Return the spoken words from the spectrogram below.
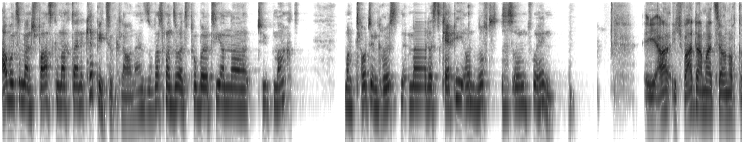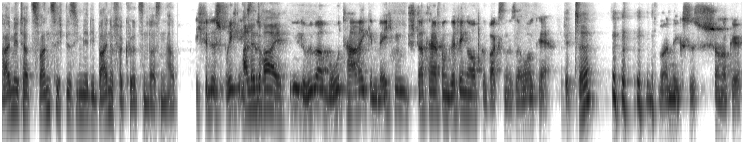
haben uns immer einen Spaß gemacht, deine Cappy zu klauen. Also was man so als pubertierender Typ macht, man klaut dem Größten immer das Cappy und wirft es irgendwo hin. Ja, ich war damals ja auch noch 3,20 Meter, bis ich mir die Beine verkürzen lassen habe. Ich finde, es spricht Alle drei. viel drüber, wo Tarek in welchem Stadtteil von Göttingen aufgewachsen ist, aber okay. Bitte? war nix, ist schon okay.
